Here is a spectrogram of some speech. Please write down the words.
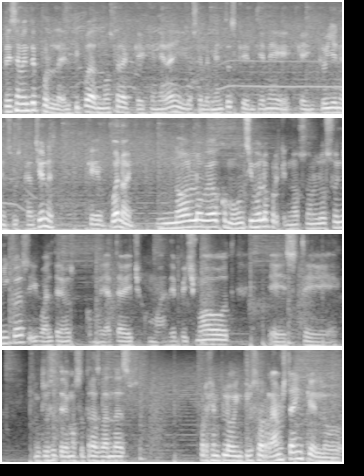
precisamente por el tipo de atmósfera que generan y los elementos que tiene, que incluyen en sus canciones. Que bueno, no lo veo como un símbolo porque no son los únicos. Igual tenemos, como ya te había dicho, como a Depeche Mode, este, incluso tenemos otras bandas, por ejemplo, incluso Rammstein, que lo,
